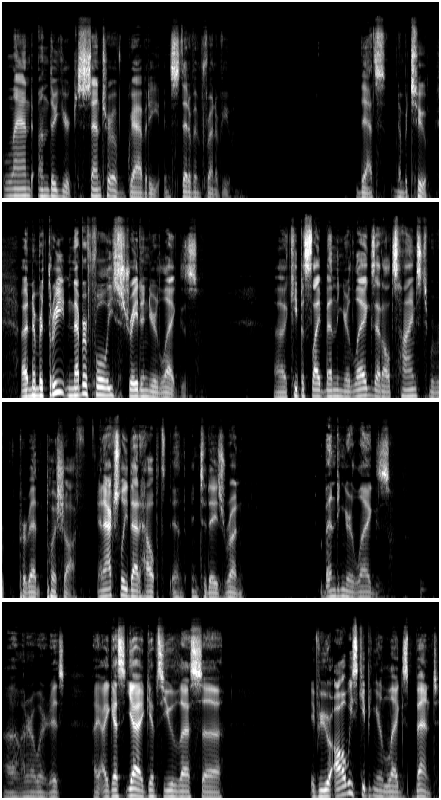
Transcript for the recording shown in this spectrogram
land under your center of gravity instead of in front of you. That's number two. Uh, number three, never fully straighten your legs. Uh, keep a slight bend in your legs at all times to pre- prevent push off. And actually, that helped in, in today's run. Bending your legs. Uh, I don't know what it is. I, I guess, yeah, it gives you less. Uh, if you're always keeping your legs bent,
